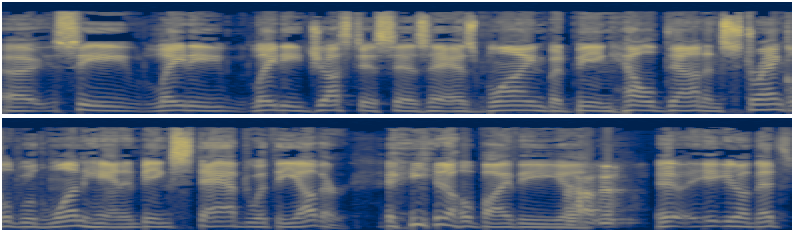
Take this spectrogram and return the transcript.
uh, see Lady Lady Justice as as blind, but being held down and strangled with one hand and being stabbed with the other. you know, by the you know that's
